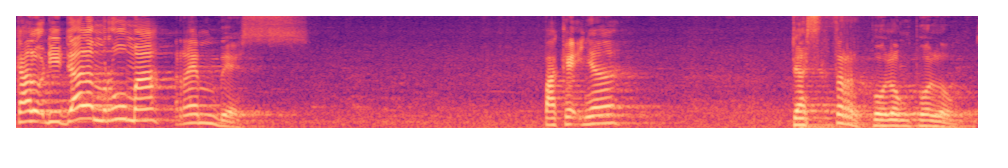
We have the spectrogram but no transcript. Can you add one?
Kalau di dalam rumah rembes. Pakainya daster bolong-bolong.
